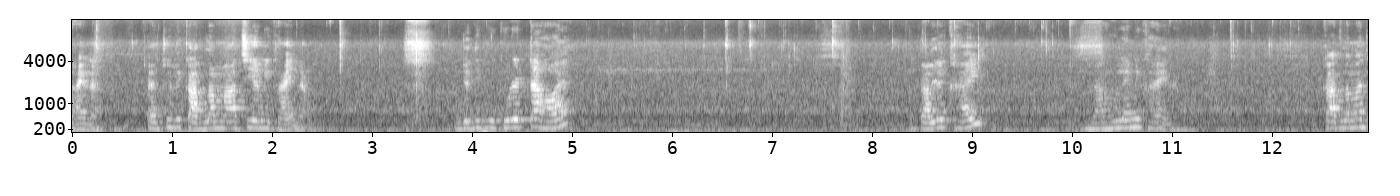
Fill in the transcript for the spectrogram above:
খাই না। অ্যাকচুয়ালি কাতলা মাছই আমি খাই না। যদি পুকুরেরটা হয়, তাহলে খাই, না হলে আমি খাই না। কাতলা মাছ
